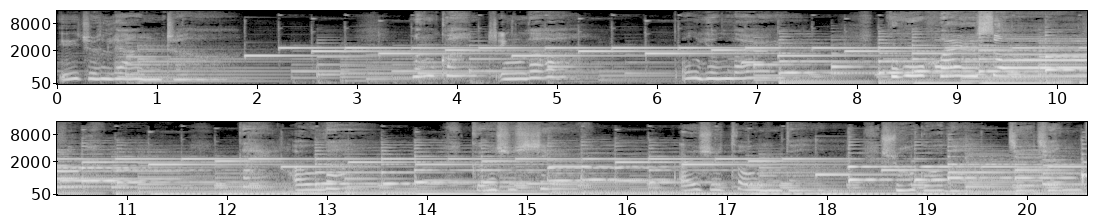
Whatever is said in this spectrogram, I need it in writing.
一直亮着，门关紧了，等眼泪不会锁。盖好了可是心还是痛的？说过了几千次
